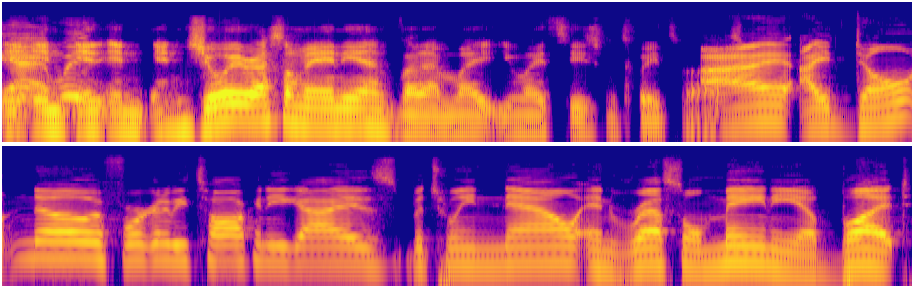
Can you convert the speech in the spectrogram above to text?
so hey, en- wait. en- enjoy WrestleMania, but I might you might see some tweets about it. I I don't know if we're gonna be talking to you guys between now and WrestleMania, but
